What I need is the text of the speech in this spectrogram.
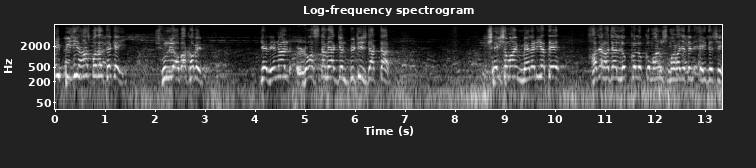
এই পিজি হাসপাতাল থেকেই শুনলে অবাক হবেন। যে রেনাল্ড রস নামে একজন ব্রিটিশ ডাক্তার, সেই সময় ম্যালেরিয়াতে হাজার হাজার লক্ষ লক্ষ মানুষ মারা যেতেন এই দেশে।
